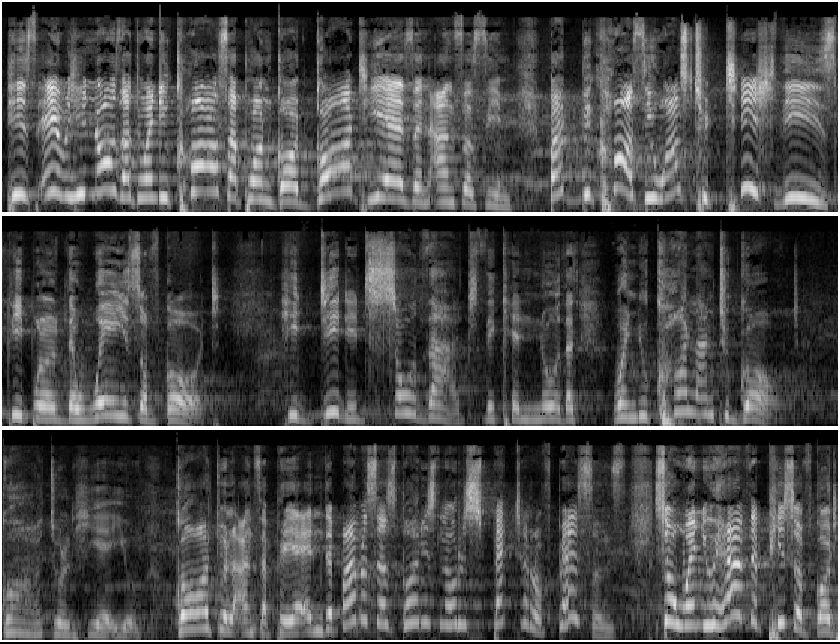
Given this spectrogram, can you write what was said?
He's able, he knows that when he calls upon God, God hears and answers him. But because he wants to teach these people the ways of God, he did it so that they can know that when you call unto God, God will hear you. God will answer prayer. And the Bible says God is no respecter of persons. So when you have the peace of God,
